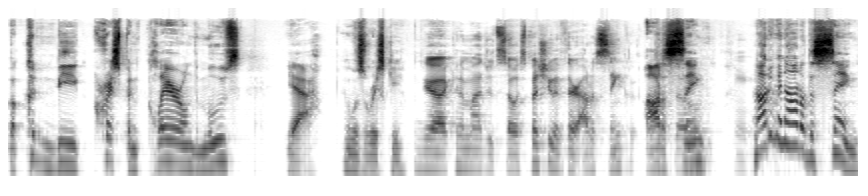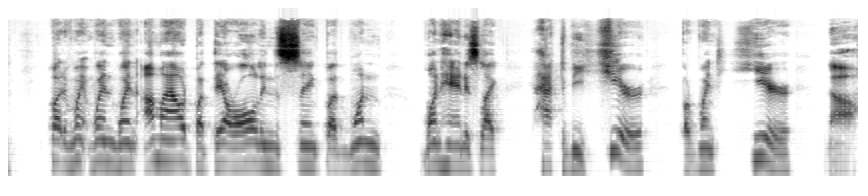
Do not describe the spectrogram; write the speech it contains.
but couldn't be crisp and clear on the moves. Yeah, it was risky. Yeah, I can imagine so, especially if they're out of sync. Out of sync, mm. not even out of the sync, but when when when I'm out, but they are all in the sink, but one one hand is like had to be here, but went here. Nah,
